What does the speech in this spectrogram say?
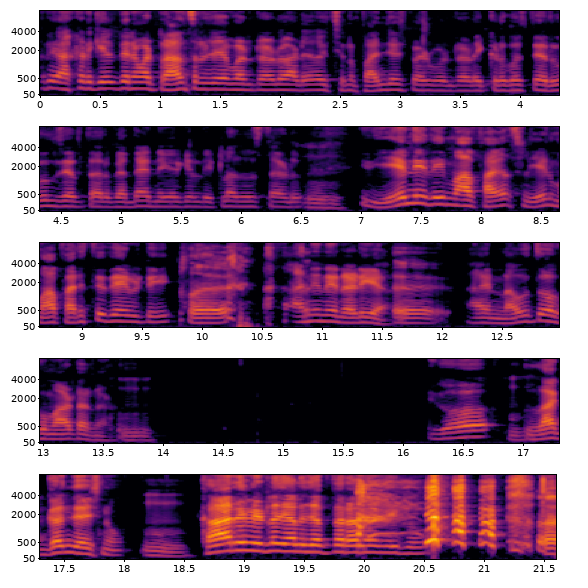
అరే అక్కడికి వెళ్తేనే వాడు ట్రాన్స్ఫర్ చేయమంటాడు ఆడు ఏదో చిన్న పని చేసి పెట్టమంటాడు ఇక్కడికి వస్తే రూల్స్ చెప్తారు పెద్ద ఆయన దగ్గరికి వెళ్తే ఇట్లా చూస్తాడు. ఇది ఏంది ఇది? మా అసలు ఏంటి మా పరిస్థితి ఏమిటి? అని నేను అడిగా. ఆయన నవ్వుతూ ఒక మాట అన్నాడు. ఇగో లగ్గం చేసినాం. ఉమ్. కార్యం ఎట్లా చేయాలో చెప్తారా ఆ,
